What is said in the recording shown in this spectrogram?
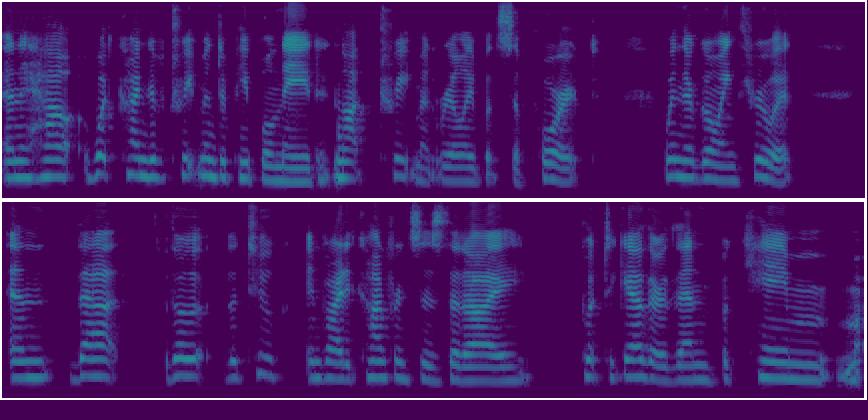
and how what kind of treatment do people need not treatment really but support when they're going through it and that the the two invited conferences that i put together then became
